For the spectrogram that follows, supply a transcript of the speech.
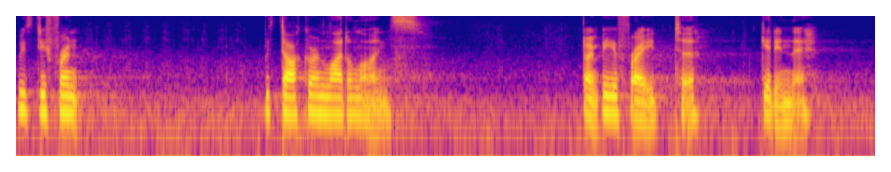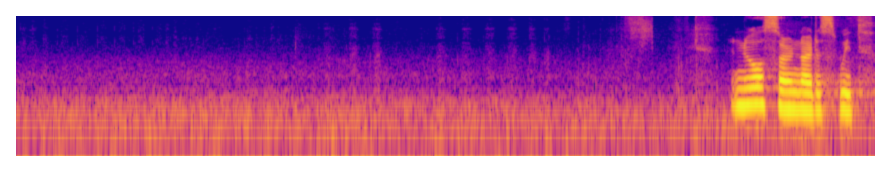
with different, with darker and lighter lines. Don't be afraid to get in there. And you also notice with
